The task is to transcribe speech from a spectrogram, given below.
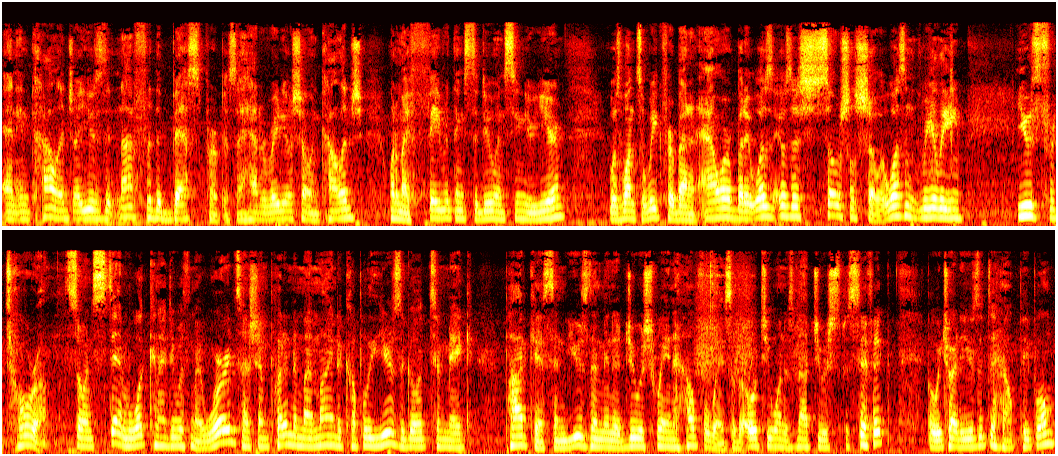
And in college, I used it not for the best purpose. I had a radio show in college. One of my favorite things to do in senior year was once a week for about an hour, but it was it was a social show. It wasn't really used for Torah. So instead, what can I do with my words? Hashem put it in my mind a couple of years ago to make podcasts and use them in a Jewish way, in a helpful way. So the OT one is not Jewish specific but we try to use it to help people.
